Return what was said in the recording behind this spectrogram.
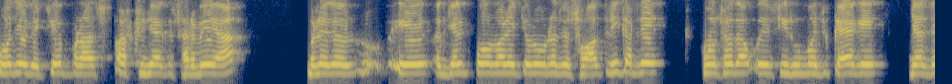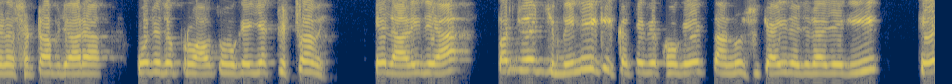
ਉਹਦੇ ਵਿੱਚ ਬੜਾ ਸਪਸ਼ਟ ਜਿਹਾ ਇੱਕ ਸਰਵੇ ਆ, ਮਤਲਬ ਇਹ ਐਗਜ਼ੈਕਟ ਪੋਲ ਵਾਲੇ ਚਲੋ ਉਹਨਾਂ ਦੇ ਸਵਾਲ ਤਾਂ ਨਹੀਂ ਕਰਦੇ, ਹੋ ਸਕਦਾ ਉਹ ਏਸੀ ਰੂਮਾਂ 'ਚ ਕਹਿ ਕੇ ਜਾਂ ਜਿਹੜਾ ਸੱਟਾ ਬਾਜ਼ਾਰ ਆ ਉਹਦੇ ਤੋਂ ਪ੍ਰਭਾਵਿਤ ਹੋ ਕੇ ਜਾਂ ਕਿਸ ਤਰ੍ਹਾਂ ਵੀ ਇਹ ਲਾ ਲੈਂਦੇ ਆ, ਪਰ ਜਦੋਂ ਜ਼ਮੀਨੀ ਹਕੀਕਤ ਤੇ ਵੇਖੋਗੇ, ਤੁਹਾਨੂੰ ਸੱਚਾਈ ਨਜ਼ਰ ਆ ਜਾਏਗੀ ਕਿ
